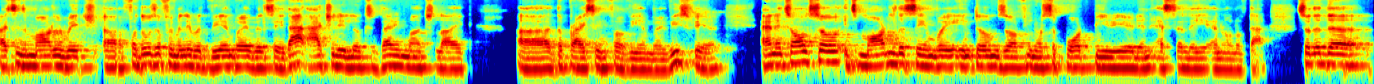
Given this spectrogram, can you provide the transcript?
licensing model, which uh, for those who are familiar with VMware will say that actually looks very much like uh, the pricing for VMware vSphere. And it's also, it's modeled the same way in terms of, you know, support period and SLA and all of that. So that the,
